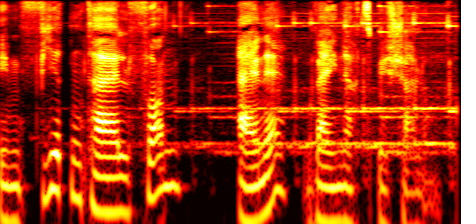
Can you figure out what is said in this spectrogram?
im vierten Teil von Eine Weihnachtsbeschallung.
